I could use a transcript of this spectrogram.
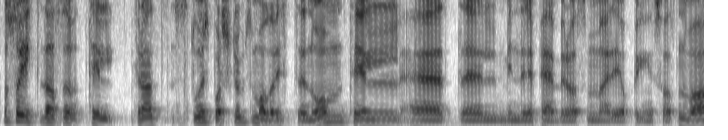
Og Så gikk det da altså til, fra et stor sportsklubb som alle visste noe om, til et mindre PR-byrå som er i oppbyggingsfasen. Hva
